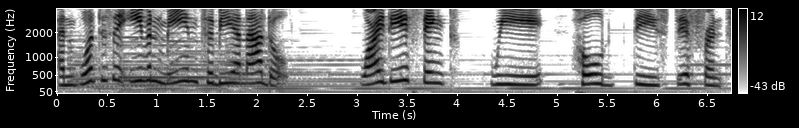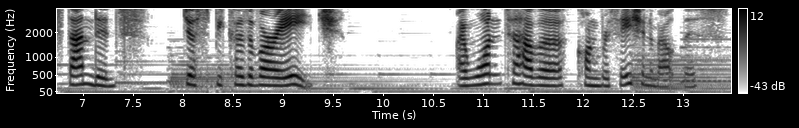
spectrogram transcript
And what does it even mean to be an adult? Why do you think we hold these different standards just because of our age? I want to have a conversation about this.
